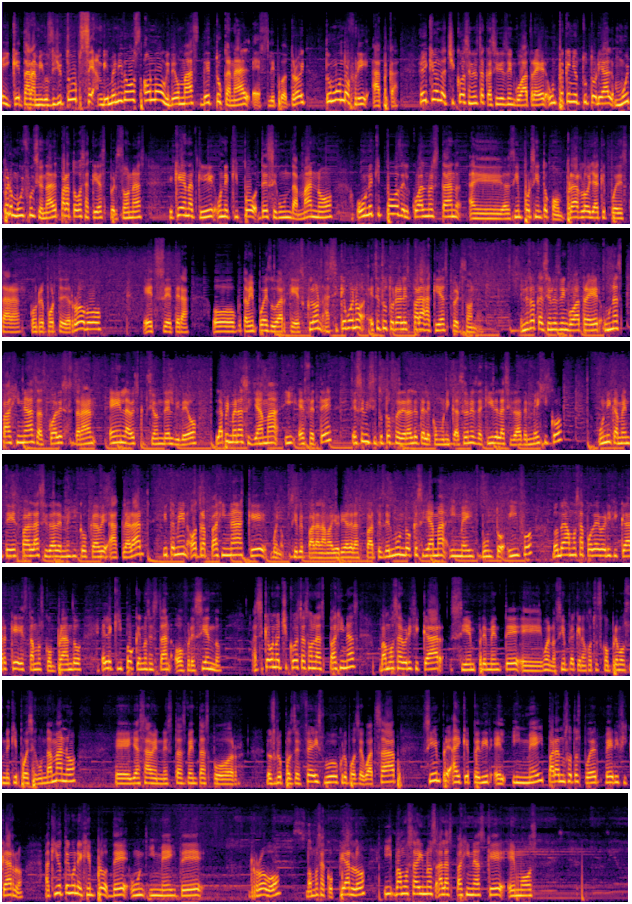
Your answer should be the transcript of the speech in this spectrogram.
Hey, ¿qué tal amigos de YouTube? Sean bienvenidos a un nuevo video más de tu canal Sleep Droid, tu mundo free APK. Hey, ¿qué onda chicos? En esta ocasión les vengo a traer un pequeño tutorial muy pero muy funcional para todas aquellas personas que quieran adquirir un equipo de segunda mano o un equipo del cual no están eh, al 100% comprarlo ya que puede estar con reporte de robo, etcétera. O también puedes dudar que es clon, así que bueno, este tutorial es para aquellas personas. En esta ocasión les vengo a traer unas páginas las cuales estarán en la descripción del video. La primera se llama IFT, es el Instituto Federal de Telecomunicaciones de aquí de la Ciudad de México. Únicamente es para la Ciudad de México, cabe aclarar. Y también otra página que, bueno, sirve para la mayoría de las partes del mundo que se llama email.info, donde vamos a poder verificar que estamos comprando el equipo que nos están ofreciendo. Así que bueno chicos, estas son las páginas. Vamos a verificar simplemente, eh, bueno, siempre que nosotros compremos un equipo de segunda mano. Eh, ya saben, estas ventas por los grupos de Facebook, grupos de WhatsApp. Siempre hay que pedir el email para nosotros poder verificarlo. Aquí yo tengo un ejemplo de un email de robo. Vamos a copiarlo y vamos a irnos a las páginas que hemos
